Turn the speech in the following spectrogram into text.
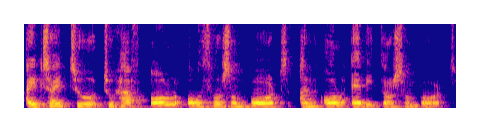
I tried to to have all authors on board and all editors on board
